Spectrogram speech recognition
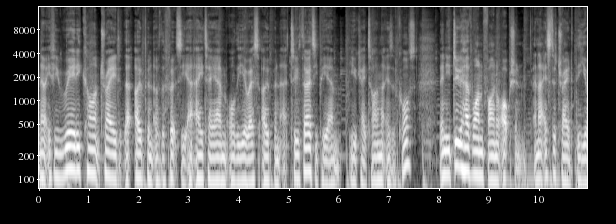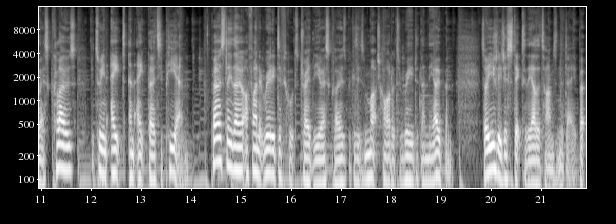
Now, if you really can't trade the open of the FTSE at 8am or the US Open at 2.30pm, UK time that is of course, then you do have one final option, and that is to trade the US close between 8 and 8.30pm. Personally though, I find it really difficult to trade the US close because it's much harder to read than the open. So I usually just stick to the other times in the day. But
